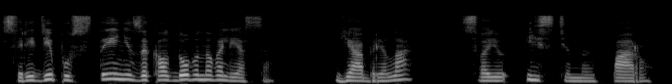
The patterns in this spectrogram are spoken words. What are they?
среди пустыни заколдованного леса, я обрела свою истинную пару.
